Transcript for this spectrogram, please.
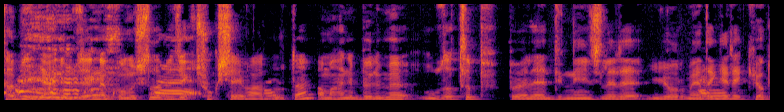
Tabii yani üzerine konuşulabilecek çok şey var burada. Ama hani bölümü uzatıp böyle dinleyicilere yormaya da Evet. gerek yok.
